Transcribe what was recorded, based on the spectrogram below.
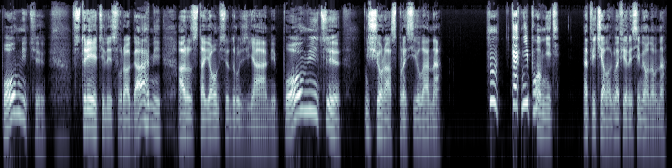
Помните?» Встретились врагами, а расстаемся друзьями. Помните?» — еще раз спросила она. «Хм, как не помнить?» — отвечала Глафира Семеновна.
